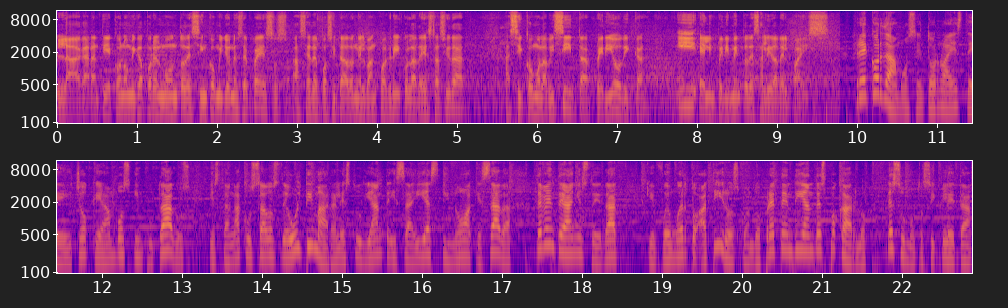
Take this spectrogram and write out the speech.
la garantía económica por el monto de 5 millones de pesos a ser depositado en el Banco Agrícola de esta ciudad, así como la visita periódica y el impedimento de salida del país. Recordamos en torno a este hecho que ambos imputados están acusados de ultimar al estudiante Isaías Hinoa Quesada, de 20 años de edad, quien fue muerto a tiros cuando pretendían despocarlo de su motocicleta.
